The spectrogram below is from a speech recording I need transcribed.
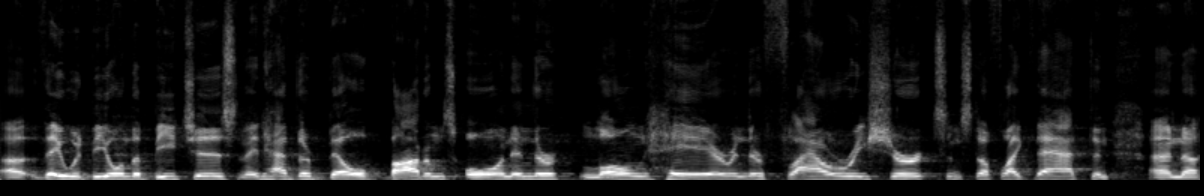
uh, they would be on the beaches and they'd have their bell bottoms on and their long hair and their flowery shirts and stuff like that. And, and uh,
